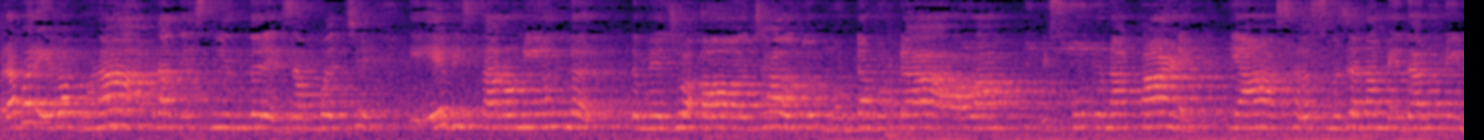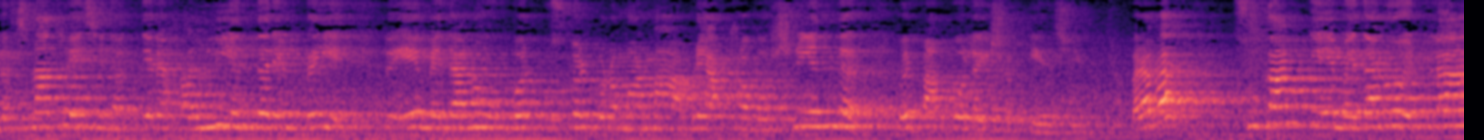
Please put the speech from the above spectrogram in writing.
બરાબર? એવા ઘણા આપણા દેશની અંદર એક્ઝામ્પલ છે કે એ વિસ્તારોની અંદર તમે જો જાઓ તો મોટા મોટા આવા વિસ્ફોટોના કારણે ત્યાં સરસ મજાના મેદાનોની રચના થઈ છે ને અત્યારે હાલની અંદર એમ કહીએ તો એ મેદાનો ઉપર પુષ્કળ પ્રમાણમાં આપણે આખા વર્ષની અંદર કોઈ પાકો લઈ શકીએ છીએ. બરાબર? શું કામ કે મેદાનો એટલા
